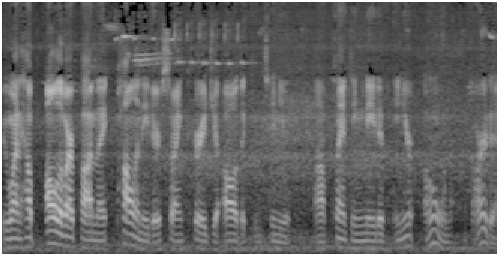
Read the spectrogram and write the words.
we want to help all of our pollinators, so I encourage you all to continue uh, planting native in your own garden.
